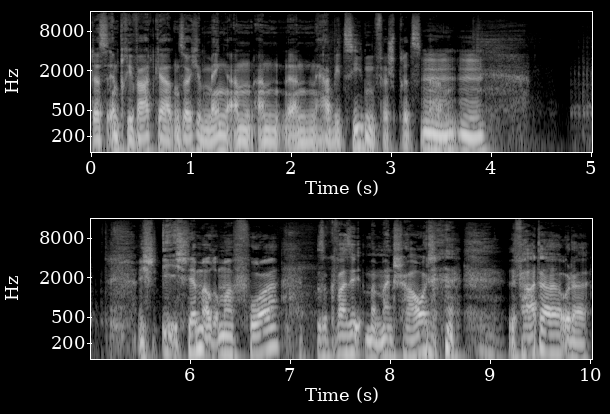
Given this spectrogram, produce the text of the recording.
dass im Privatgarten solche Mengen an, an, an Herbiziden verspritzt werden. Mhm. Ich, ich stelle mir auch immer vor, so quasi, man, man schaut, der Vater oder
